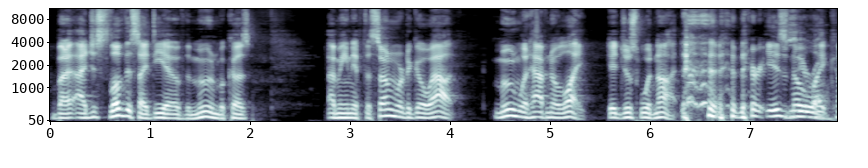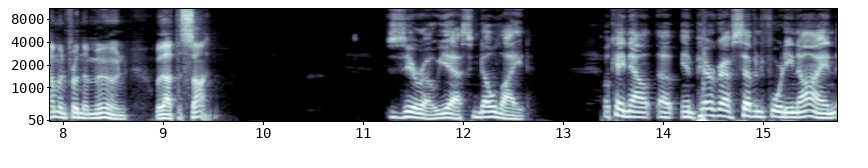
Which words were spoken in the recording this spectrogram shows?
But I just love this idea of the moon because, I mean, if the sun were to go out, moon would have no light. It just would not. there is no Zero. light coming from the moon without the sun. Zero, yes, no light. Okay, now uh, in paragraph 749,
